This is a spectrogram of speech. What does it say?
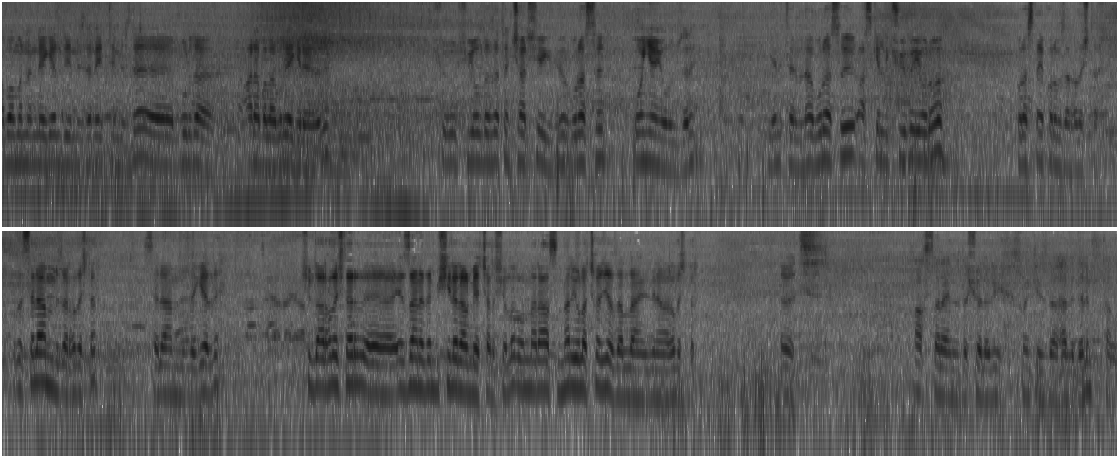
Babamın önüne geldiğimizde ne ettiğimizde e, burada arabalar buraya girerdi. Şu, şu yolda zaten çarşıya gidiyor. Burası Konya yolu üzeri. Yeni terminal. Burası askerlik şube yolu. Burası da deporumuz arkadaşlar. Bu da selamımız arkadaşlar. Selamımız da geldi. Şimdi arkadaşlar e, eczaneden bir şeyler almaya çalışıyorlar. Onları alsınlar. Yola çıkacağız Allah'ın izniyle arkadaşlar. Evet. Aksaray'ımızı da şöyle bir son kez daha halledelim. Tamam.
